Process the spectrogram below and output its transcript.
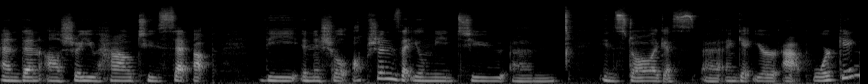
and then I'll show you how to set up the initial options that you'll need to um, install, I guess, uh, and get your app working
